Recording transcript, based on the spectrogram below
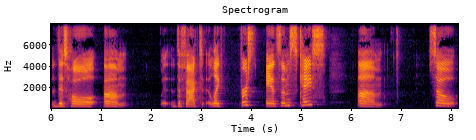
this whole um the fact like first Ansem's case um so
